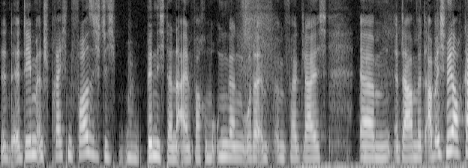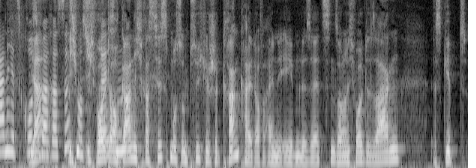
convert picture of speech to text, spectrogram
de- dementsprechend vorsichtig bin ich dann einfach im Umgang oder im, im Vergleich ähm, damit. Aber ich will auch gar nicht jetzt groß über Rassismus ich, ich wollte auch sprechen. gar nicht Rassismus und psychische Krankheit auf eine Ebene setzen, sondern ich wollte sagen, es gibt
